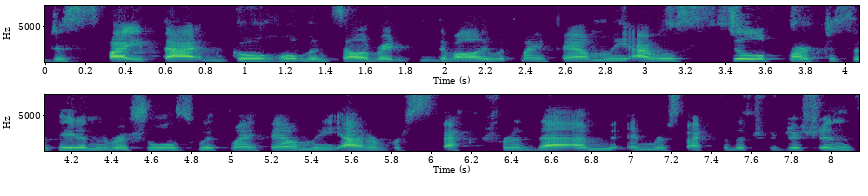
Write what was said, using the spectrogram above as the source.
despite that go home and celebrate diwali with my family i will still participate in the rituals with my family out of respect for them and respect for the traditions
